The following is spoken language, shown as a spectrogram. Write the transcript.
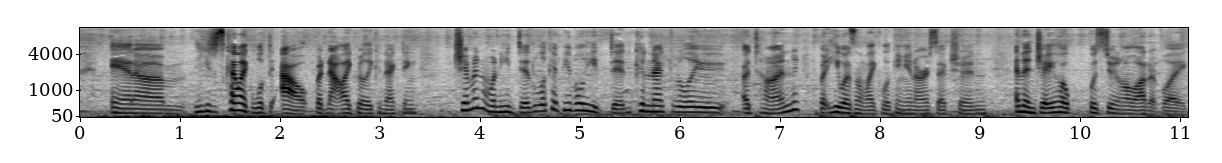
and um, he just kind of like looked out, but not like really connecting. Jimin, when he did look at people, he did connect really a ton, but he wasn't like looking in our section. And then J Hope was doing a lot of like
